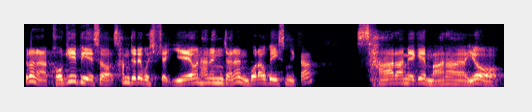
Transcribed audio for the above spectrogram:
그러나 거기에 비해서 3절에 보십시오. 예언하는 자는 뭐라고 되어 있습니까? 사람에게 말하여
